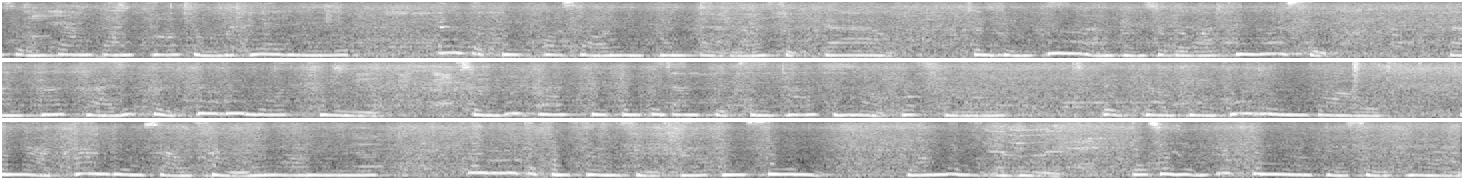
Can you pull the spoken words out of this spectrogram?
เป็นศูนย์กลางการค้าของประเทศนี้ ตั้งแต่ปีพศ 1819 จนถึงครึ่งหลังของศตวรรษที่ 50 การค้าขายได้เกิดขึ้นที่โบสทีส่วนที่คลาสคีเป็นกระดานเก็บสินค้าของเหล่าพ่อค้าตึกเก่าแก่ที่เรียงรายขนาดข้ามริมสองฝั่งแม่น้ำนี้พวกนี้จะเป็นคลังสินค้าทั้งสิ้นย้อนไปในอดีตเราจะเห็นผู้คนงานผิวสีแทน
